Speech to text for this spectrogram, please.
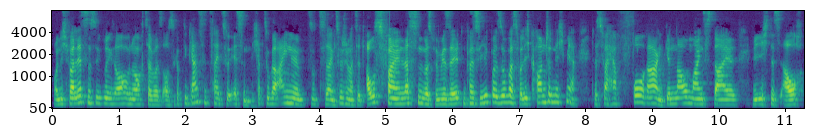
Und ich war letztens übrigens auch auf einer Hochzeit was aus. Ich habe die ganze Zeit zu essen. Ich habe sogar eine sozusagen Zwischenmahlzeit ausfallen lassen, was bei mir selten passiert bei sowas, weil ich konnte nicht mehr. Das war hervorragend, genau mein Style, wie ich das auch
